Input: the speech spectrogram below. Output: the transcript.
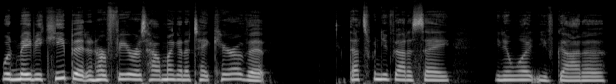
would maybe keep it and her fear is how am I going to take care of it? That's when you've got to say you know what? You've got to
